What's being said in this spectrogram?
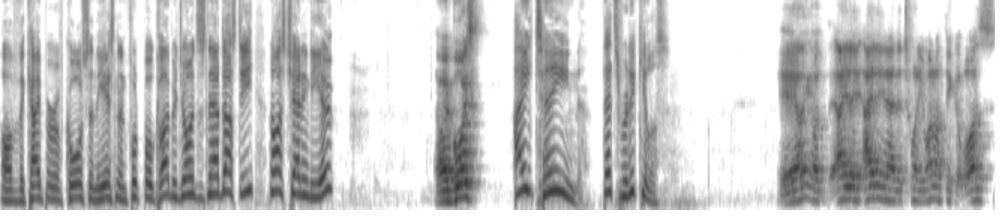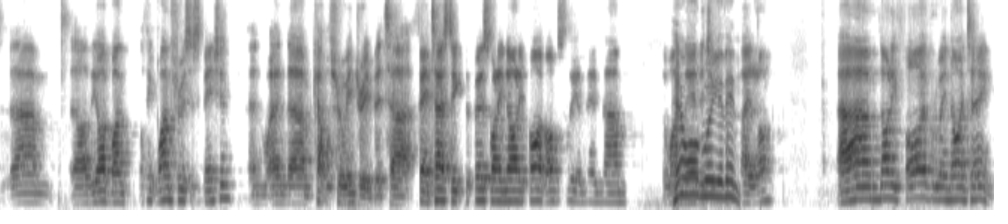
of the Caper, of course, and the Essendon Football Club, who joins us now. Dusty, nice chatting to you. Hello, boys. 18. That's ridiculous. Yeah, I think 18, 18 out of 21, I think it was. Um, uh, the odd one, I think one through suspension and, and um, a couple through injury. But uh, fantastic. The first one in 95, obviously, and then um, the one How there old were you then? On. Um, 95 would have been 19.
